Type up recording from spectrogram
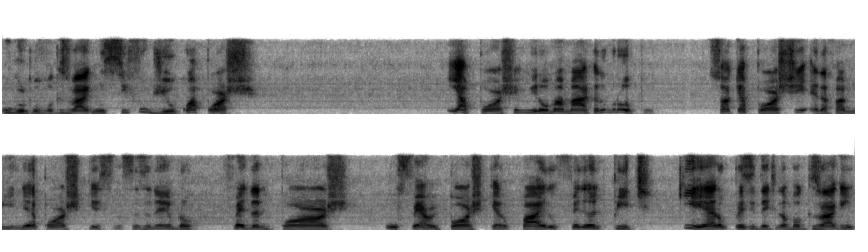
o grupo Volkswagen se fundiu com a Porsche. E a Porsche virou uma marca do grupo. Só que a Porsche é da família Porsche, que se vocês lembram, Ferdinand Porsche, o Ferry Porsche, que era o pai do Ferdinand Pitt, que era o presidente da Volkswagen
